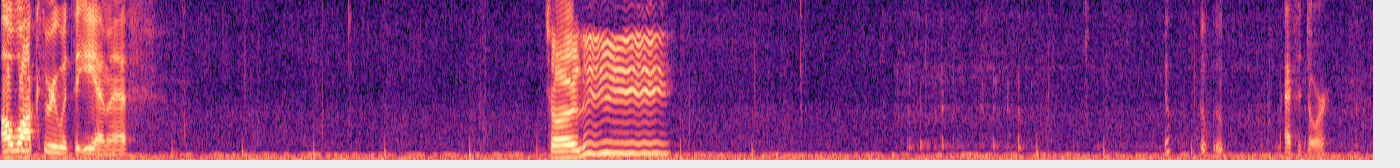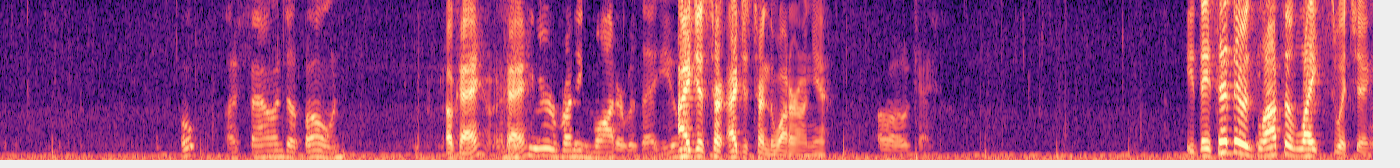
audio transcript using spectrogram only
I'll walk through with the EMF. Charlie! Oop, oop, oop. That's a door. Oh, I found a bone. Okay, And I okay. hear running water. Was that you? I just I just turned the water on. Yeah. Oh, okay. They said there was lots of light switching.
